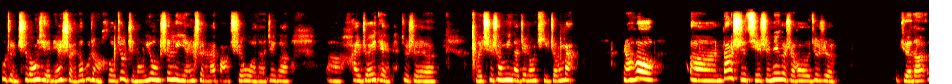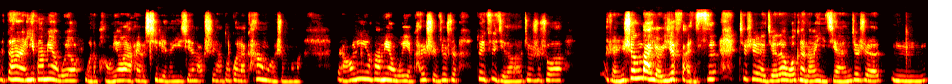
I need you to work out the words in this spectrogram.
不准吃东西，连水都不准喝，就只能用生理盐水来保持我的这个，呃，hydrated，就是维持生命的这种体征吧。然后，嗯，当时其实那个时候就是觉得，当然一方面我有我的朋友啊，还有系里的一些老师呀都过来看我什么的嘛。然后另一方面，我也开始就是对自己的就是说人生吧有一些反思，就是觉得我可能以前就是嗯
